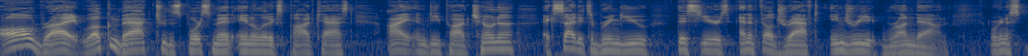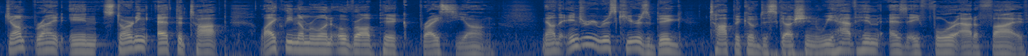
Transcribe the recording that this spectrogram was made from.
All right, welcome back to the SportsMed Analytics Podcast. I am Deepak Chona, excited to bring you this year's NFL Draft Injury Rundown. We're going to jump right in, starting at the top, likely number one overall pick, Bryce Young. Now, the injury risk here is a big topic of discussion. We have him as a four out of five.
